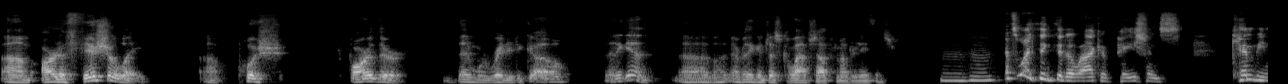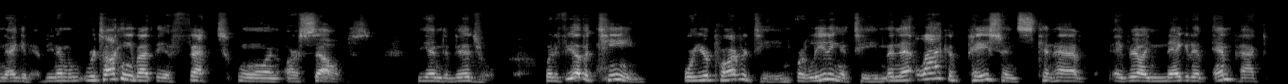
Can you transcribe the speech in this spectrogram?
um, artificially uh, push farther than we're ready to go, then again, uh, everything can just collapse out from underneath us. Mm-hmm. That's why I think that a lack of patience can be negative. You know, we're talking about the effect on ourselves, the individual. But if you have a team or you're part of a team or leading a team, then that lack of patience can have a really negative impact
